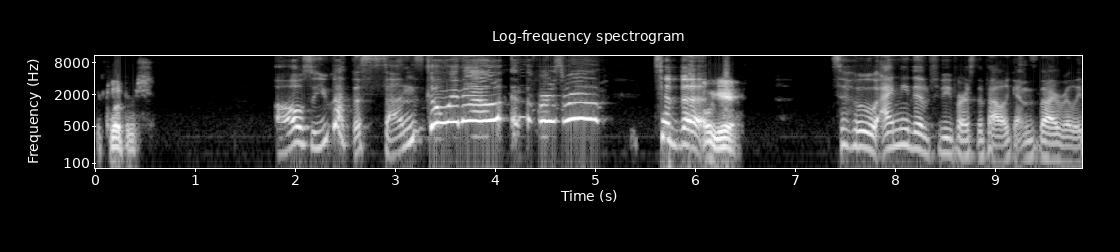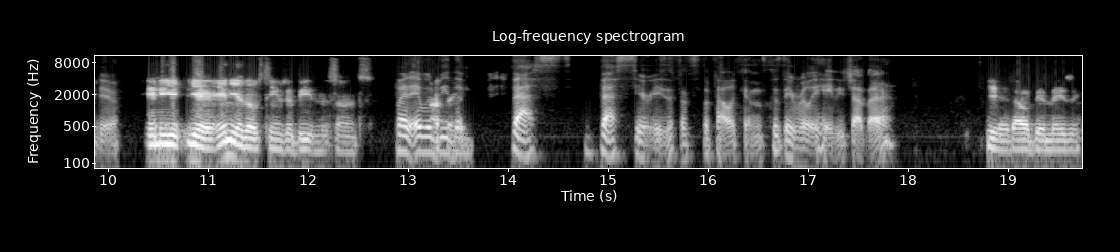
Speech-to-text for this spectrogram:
The Clippers. Oh, so you got the Suns going out in the first round to the Oh yeah. to who? I need them to be first. The Pelicans, though I really do. Any yeah, any of those teams are beating the Suns. But it would I be the best best series if it's the Pelicans because they really hate each other. Yeah, that would be amazing.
